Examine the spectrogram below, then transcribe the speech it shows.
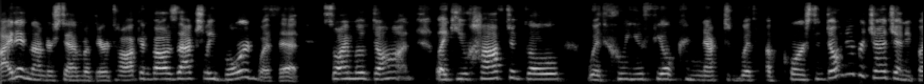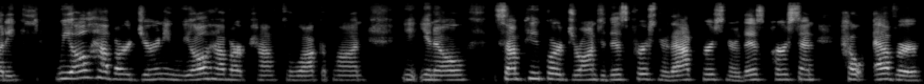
I didn't understand what they're talking about. I was actually bored with it. So I moved on. Like you have to go with who you feel connected with, of course, and don't ever judge anybody. We all have our journey. We all have our path to walk upon. You, you know, some people are drawn to this person or that person or this person. However,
